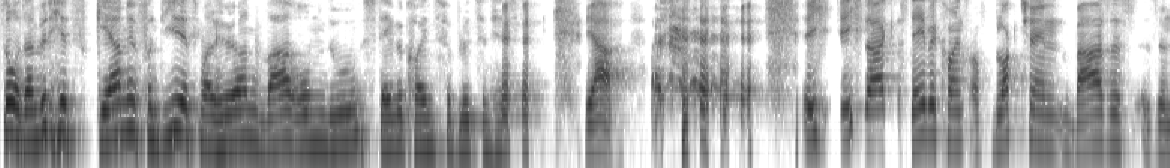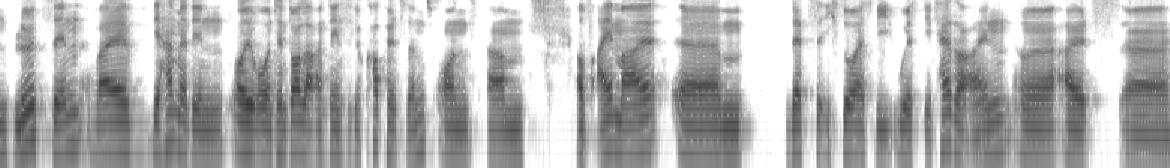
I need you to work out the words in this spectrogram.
So, dann würde ich jetzt gerne von dir jetzt mal hören, warum du Stablecoins für Blödsinn hältst. ja, ich, ich sag, Stablecoins auf Blockchain-Basis sind Blödsinn, weil wir haben ja den Euro und den Dollar, an denen sie gekoppelt sind. Und ähm, auf einmal ähm, setze ich sowas wie USD Tether ein äh, als äh,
